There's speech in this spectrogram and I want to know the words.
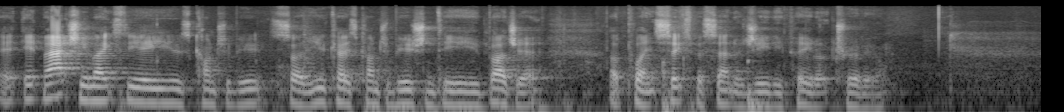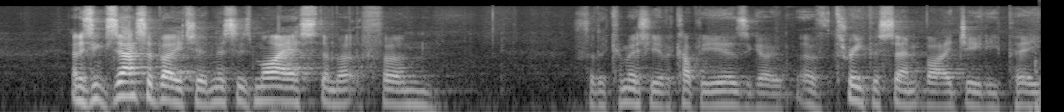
it, it actually makes the EU's contribute, so the UK's contribution to the EU budget at 0.6% of GDP look trivial. And it's exacerbated, and this is my estimate from for the committee of a couple of years ago of 3% by GDP,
